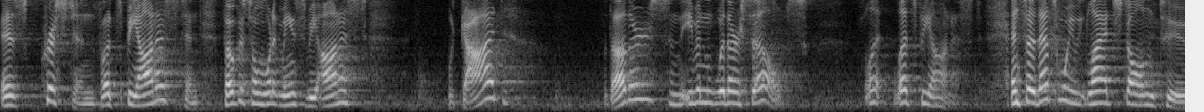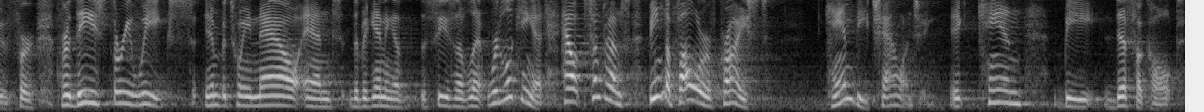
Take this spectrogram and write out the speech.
as Christians. Let's be honest and focus on what it means to be honest with God, with others, and even with ourselves. Let, us be honest. And so that's what we latched on to for, for these three weeks in between now and the beginning of the season of Lent. We're looking at how sometimes being a follower of Christ can be challenging, it can be difficult.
